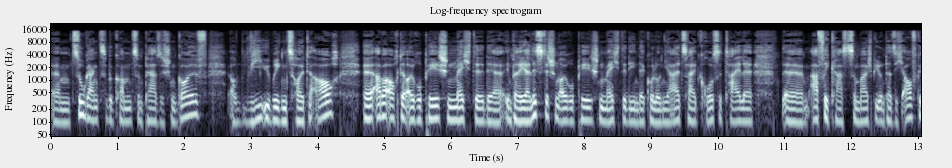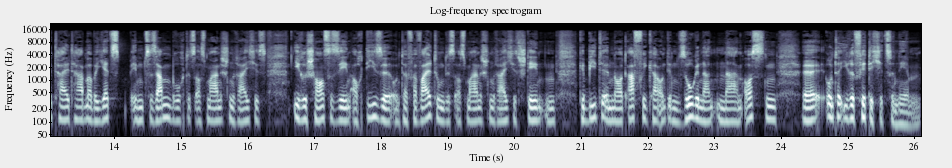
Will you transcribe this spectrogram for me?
ähm, Zugang zu bekommen zum Persischen Golf, wie übrigens heute auch, äh, aber auch der europäischen Mächte, der imperialistischen europäischen Mächte, die in der Kolonialzeit große Teile äh, Afrikas zum Beispiel unter sich aufgeteilt haben, aber jetzt im Zusammenbruch des Osmanischen Reiches ihre Chance sehen, auch diese unter Verwaltung des Osmanischen Reiches stehenden Gebiete in Nordafrika und im sogenannten Nahen Osten äh, unter ihre Fittiche zu nehmen.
